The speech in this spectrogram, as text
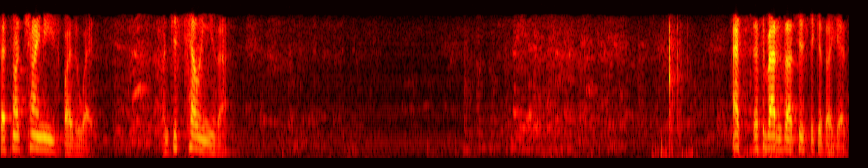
That's not Chinese, by the way. I'm just telling you that. That's, that's about as artistic as I get.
